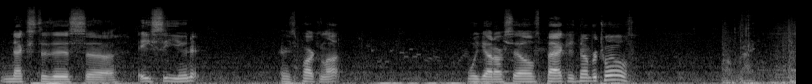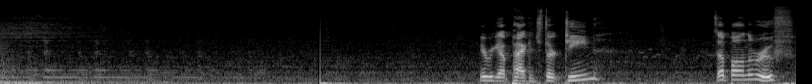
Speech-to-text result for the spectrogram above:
next to this uh, AC unit, there's a parking lot. We got ourselves package number 12. Alright. Here we got package 13. It's up on the roof.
